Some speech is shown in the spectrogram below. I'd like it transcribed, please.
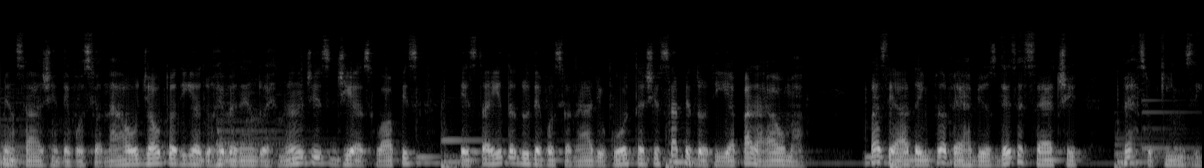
Mensagem devocional de autoria do Reverendo Hernandes Dias Lopes, extraída do devocionário Gotas de Sabedoria para a Alma, baseada em Provérbios 17, verso 15.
